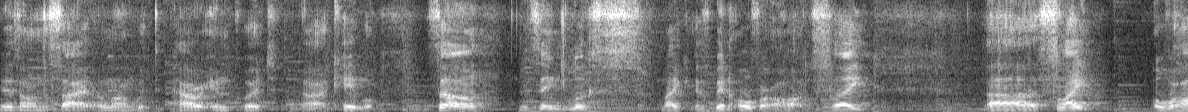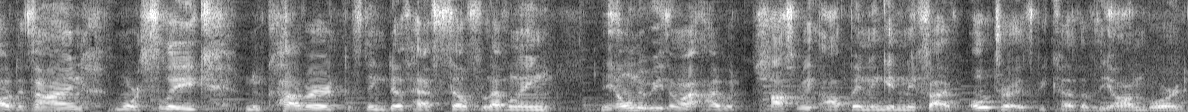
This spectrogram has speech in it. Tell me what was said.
is on the side along with the power input uh, cable. So this thing looks like it's been overhauled. Slight, uh, slight overhaul design, more sleek, new cover. This thing does have self-leveling. The only reason why I would possibly opt in and get an A5 Ultra is because of the onboard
